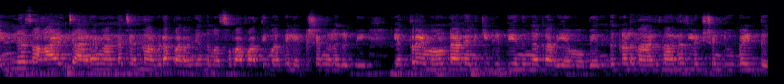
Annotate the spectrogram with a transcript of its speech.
എന്നെ സഹായിച്ച ആരെങ്ങാണ്ട ചെന്ന് അവിടെ പറഞ്ഞെന്ന് മസുറ ഫാത്തിമാക്ക് ലക്ഷങ്ങൾ കിട്ടി. എത്ര എമൗണ്ട് ആണ് എനിക്ക് കിട്ടിയെന്ന് നിങ്ങൾക്ക് അറിയാമോ ബന്ധുക്കൾ നാല് നാലര ലക്ഷം രൂപ ഇട്ട്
